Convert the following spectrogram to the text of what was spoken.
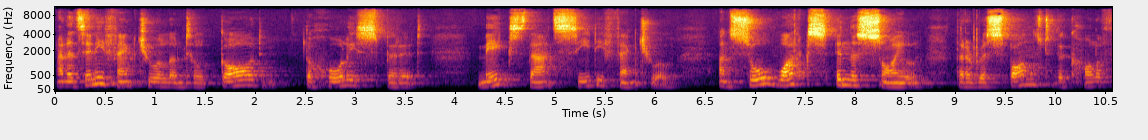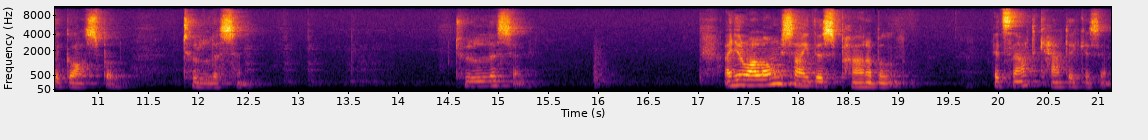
And it's ineffectual until God, the Holy Spirit, makes that seed effectual and so works in the soil that it responds to the call of the gospel to listen. To listen. And you know, alongside this parable, it's that catechism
